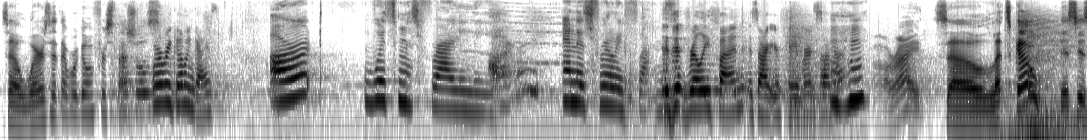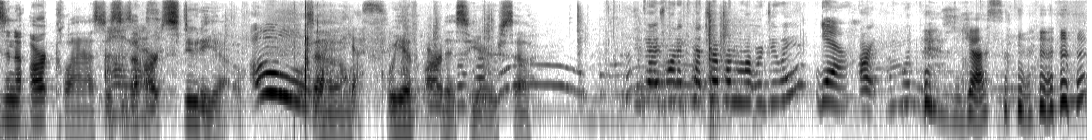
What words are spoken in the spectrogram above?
So, where's it that we're going for specials? Where are we going, guys? Art with Miss Riley. Art. And it's really fun. Is it really fun? Is art your favorite subject? Mm-hmm. All right, so let's go. This isn't an art class. This oh, is an art studio. Oh, So yes. we have artists here. So Do You guys want to catch up on what we're doing? Yeah. All right, come with me. Yes.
